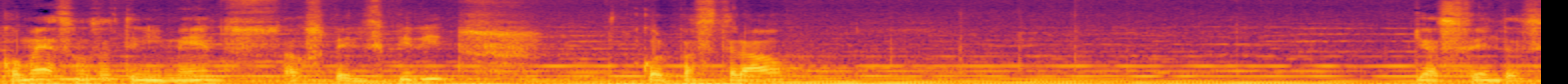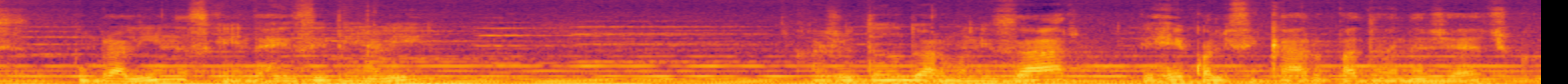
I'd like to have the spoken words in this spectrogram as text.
Começam os atendimentos aos perispíritos, corpo astral, e as fendas umbralinas que ainda residem ali, ajudando a harmonizar e requalificar o padrão energético.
